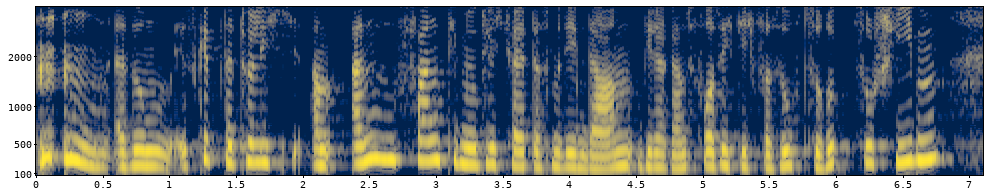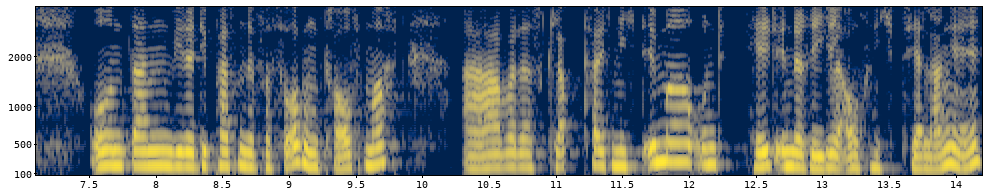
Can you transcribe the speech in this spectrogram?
also es gibt natürlich am Anfang die Möglichkeit, dass man den Darm wieder ganz vorsichtig versucht zurückzuschieben und dann wieder die passende Versorgung drauf macht. Aber das klappt halt nicht immer und hält in der Regel auch nicht sehr lange.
